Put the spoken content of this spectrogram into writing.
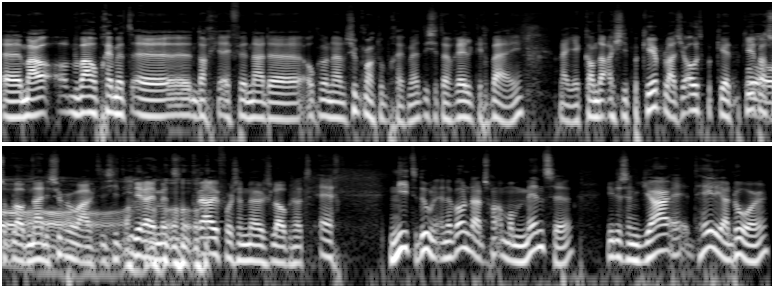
Eh, maar we waren op een gegeven moment eh, een dagje even naar de, ook naar de supermarkt op een gegeven moment. Die zit daar redelijk dichtbij. Nou, je kan daar, als je de parkeerplaats, je auto parkeert, parkeerplaats Oh. oploopt naar die supermarkt. Je ziet iedereen met zijn trui voor zijn neus lopen. Het is echt niet te doen. En er wonen daar dus gewoon allemaal mensen die dus een jaar, het hele jaar door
